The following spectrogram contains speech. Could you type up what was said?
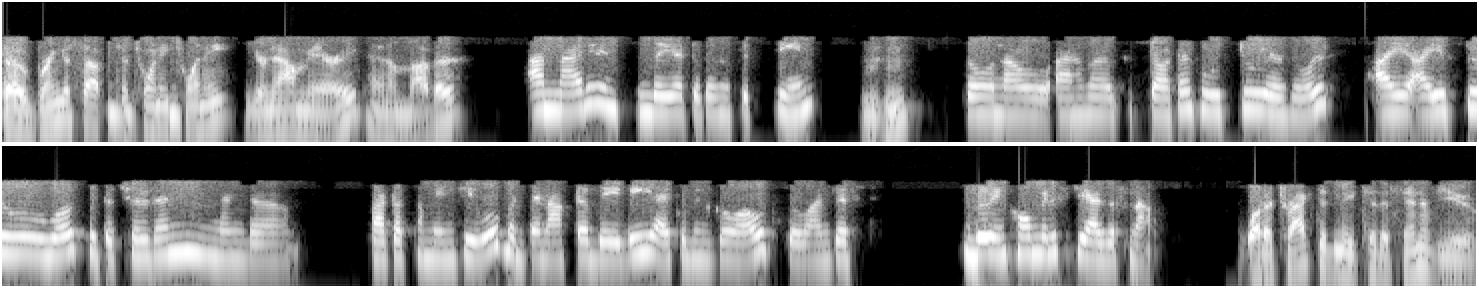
So bring us up to 2020. You're now married and a mother. I'm married in the year 2016. Mm-hmm. So now I have a daughter who is two years old. I I used to work with the children and uh, part of some NGO, but then after baby I couldn't go out, so I'm just doing home ministry as of now. What attracted me to this interview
